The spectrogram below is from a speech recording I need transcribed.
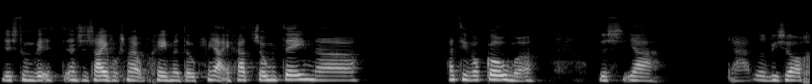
dus toen, en ze zei volgens mij op een gegeven moment ook van ja, je gaat zo meteen, uh, gaat hij wel komen. Dus ja, ja, dat is bizar.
